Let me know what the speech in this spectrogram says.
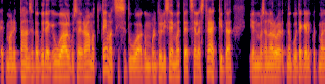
et ma nüüd tahan seda kuidagi uue alguse raamatu teemat sisse tuua, aga mul tuli see mõte, et sellest rääkida ja nüüd ma saan aru, et nagu tegelikult ma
